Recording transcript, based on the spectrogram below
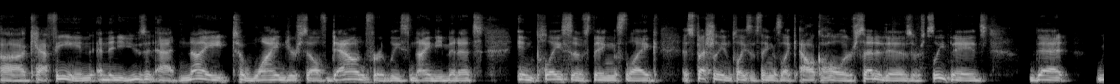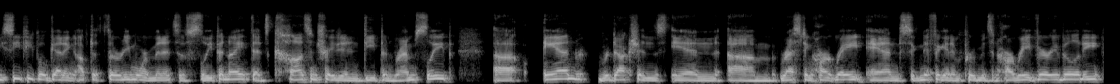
uh, caffeine, and then you use it at night to wind yourself down for at least 90 minutes in place of things like, especially in place of things like alcohol or sedatives or sleep aids, that we see people getting up to 30 more minutes of sleep a night that's concentrated in deep and REM sleep, uh, and reductions in um, resting heart rate and significant improvements in heart rate variability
